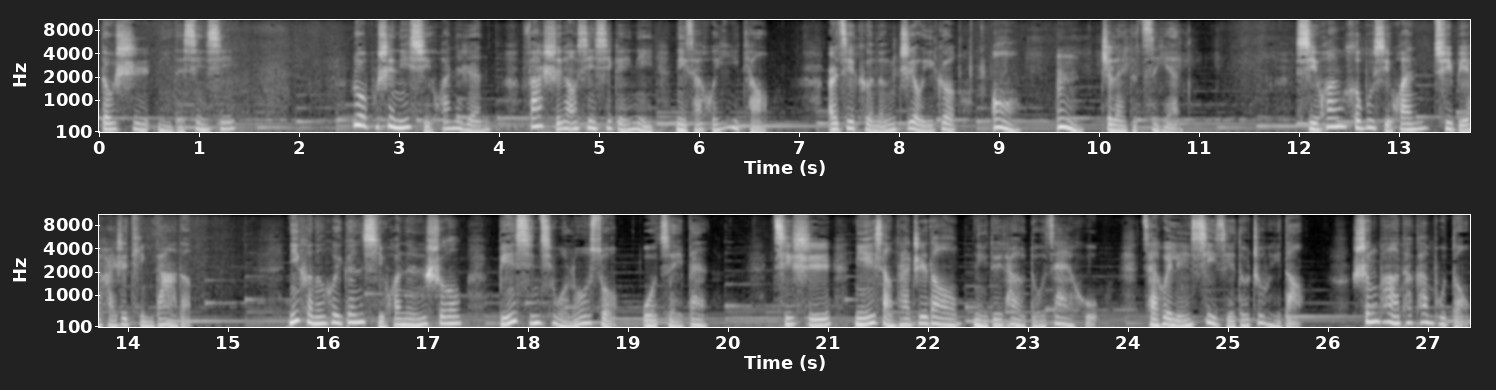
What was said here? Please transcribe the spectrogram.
都是你的信息。若不是你喜欢的人发十条信息给你，你才回一条，而且可能只有一个“哦”“嗯”之类的字眼。喜欢和不喜欢区别还是挺大的。你可能会跟喜欢的人说：“别嫌弃我啰嗦，我嘴笨。”其实你也想他知道你对他有多在乎，才会连细节都注意到，生怕他看不懂。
